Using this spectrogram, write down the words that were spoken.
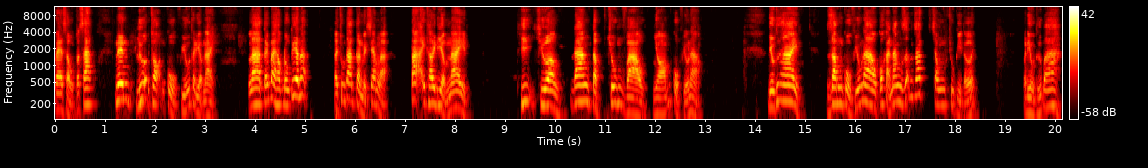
ve sầu thoát xác. Nên lựa chọn cổ phiếu thời điểm này là cái bài học đầu tiên á, là chúng ta cần phải xem là tại thời điểm này thị trường đang tập trung vào nhóm cổ phiếu nào? Điều thứ hai, dòng cổ phiếu nào có khả năng dẫn dắt trong chu kỳ tới? Và điều thứ ba,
